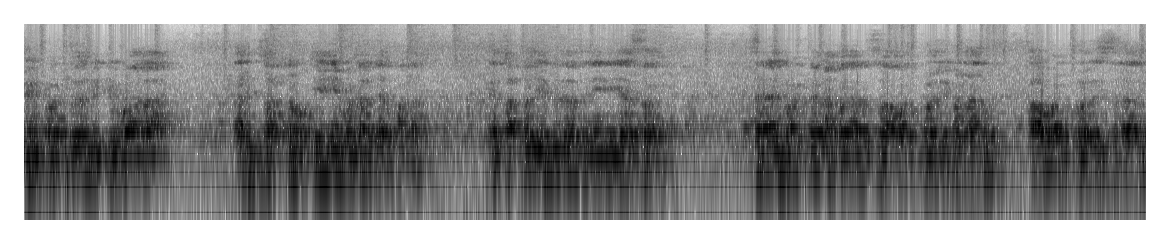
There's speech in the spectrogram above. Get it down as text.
మేము పట్టుకొని మీకు ఇవ్వాలా? అది చట్టం. ఏం చెప్పమన్నారు ఇక చట్టం చెప్పిన తర్వాత నేనేం చేస్తాను సరే అది పట్టుకొని నా బ్యాలెన్స్ ఆ వన్ క్రోర్ ఇవ్వన్నారు ఆ వన్ క్రోర్ ఇస్తున్నారు.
